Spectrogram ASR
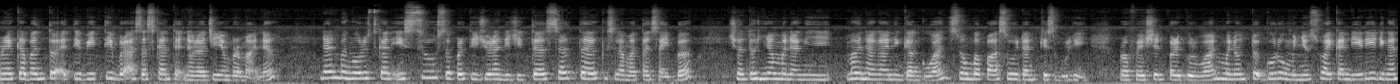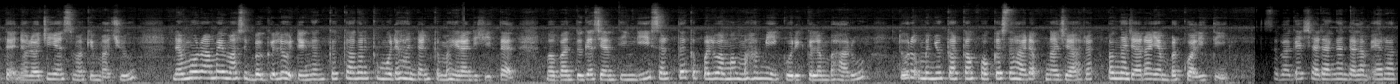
Mereka bentuk aktiviti berasaskan teknologi yang bermakna dan menguruskan isu seperti juran digital serta keselamatan cyber, contohnya menangani, menangani gangguan, sumber palsu dan kes buli. Profesion perguruan menuntut guru menyesuaikan diri dengan teknologi yang semakin maju, namun ramai masih bergelut dengan kekangan kemudahan dan kemahiran digital. Beban tugas yang tinggi serta keperluan memahami kurikulum baharu turut menyukarkan fokus terhadap pengajaran, pengajaran yang berkualiti. Sebagai cadangan dalam era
